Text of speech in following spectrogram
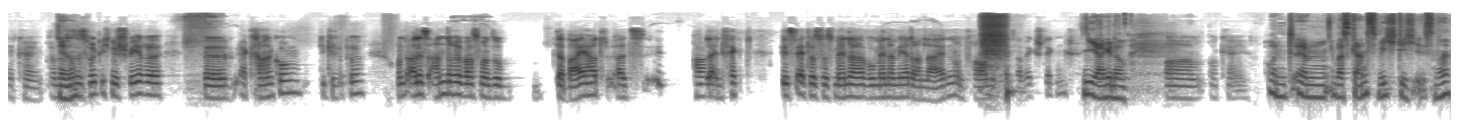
Okay, also ja. das ist wirklich eine schwere äh, Erkrankung, die Grippe. Und alles andere, was man so dabei hat als Infekt, ist etwas, was Männer, wo Männer mehr dran leiden und Frauen es besser wegstecken. Ja, genau. Uh, okay. Und ähm, was ganz wichtig ist, ne,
